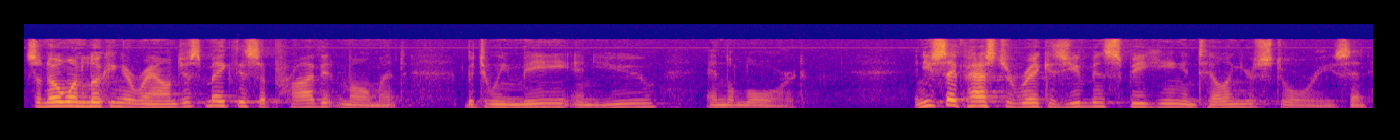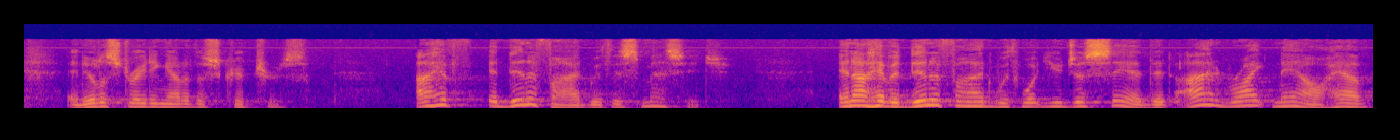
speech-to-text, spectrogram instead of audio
So, no one looking around, just make this a private moment between me and you and the Lord. And you say, Pastor Rick, as you've been speaking and telling your stories and, and illustrating out of the scriptures, I have identified with this message. And I have identified with what you just said that I right now have,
